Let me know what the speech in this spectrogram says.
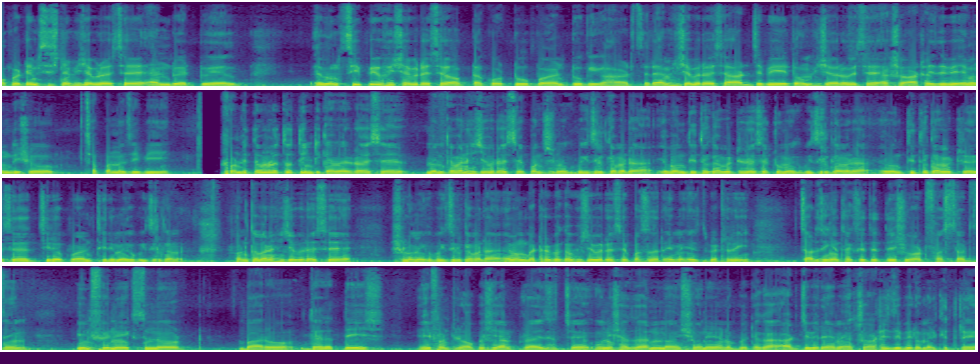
operating system হিসেবে রয়েছে অ্যান্ড্রয়েড টুয়েলভ এবং সিপিইউ হিসেবে রয়েছে octa core two point two gigahertz RAM হিসেবে রয়েছে আট জিবি রোম হিসেবে রয়েছে একশো আঠাশ জিবি এবং দুশো ছাপ্পান্ন জিবি ফোনটিতে মূলত তিনটি ক্যামেরা রয়েছে মেন ক্যামেরা হিসেবে রয়েছে পঞ্চাশ মেগাপিক্সেল ক্যামেরা এবং দ্বিতীয় ক্যামেরাটি রয়েছে টু মেগাপিক্সেল ক্যামেরা এবং তৃতীয় ক্যামেরাটি রয়েছে zero point three megapixel camera front camera হিসেবে রয়েছে ষোলো মেগাপিক্সেল ক্যামেরা এবং ব্যাটারি ব্যাকআপ হিসেবে রয়েছে পাঁচ হাজার এমএএইচ ব্যাটারি চার্জিংয়ে থাকছে তেত্রিশ watt fast charging Infinix Note বারো দু হাজার তেইশ। এই ফোনটির অফিসিয়াল প্রাইস হচ্ছে উনিশ হাজার নয়শো নিরানব্বই টাকা, আট জিবি র্যাম, একশো আঠাশ জিবি রোমের ক্ষেত্রে।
